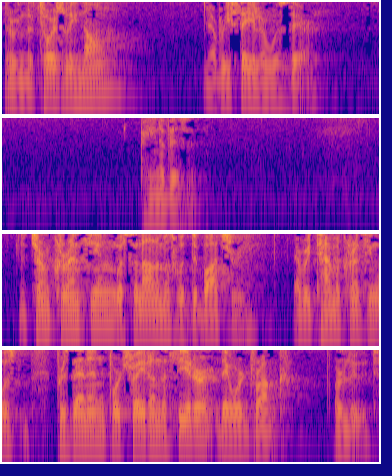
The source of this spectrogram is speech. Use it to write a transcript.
They're notoriously known. Every sailor was there, paying a visit. The term Corinthian was synonymous with debauchery. Every time a Corinthian was presented and portrayed on the theater, they were drunk or lewd.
